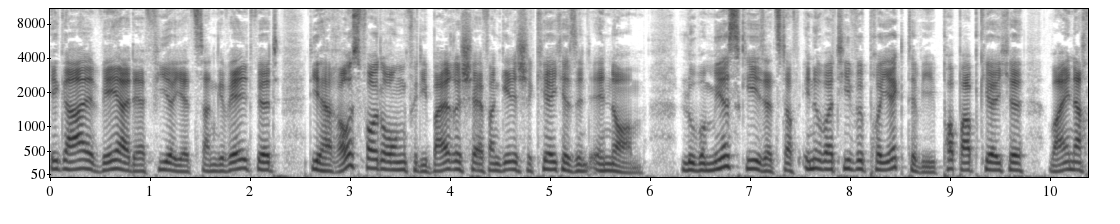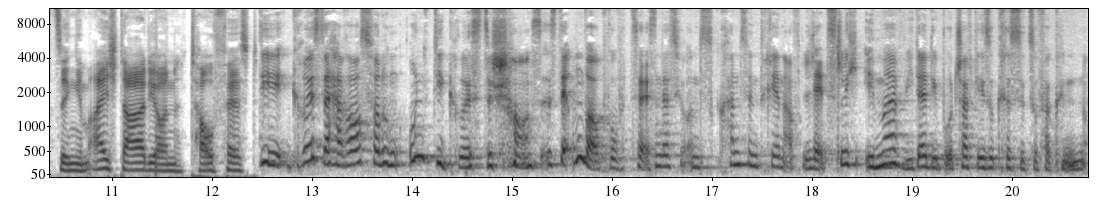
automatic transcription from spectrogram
Egal wer der vier jetzt dann gewählt wird, die Herausforderungen für die bayerische evangelische Kirche sind enorm. Lubomirski setzt auf innovative Projekte wie Pop-up-Kirche, Weihnachtssingen im Eisstadion, Tauffest. Die größte Herausforderung und die größte Chance ist der Umbauprozess, dass wir uns konzentrieren auf letztlich immer wieder die Botschaft Jesu Christi zu verkünden.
